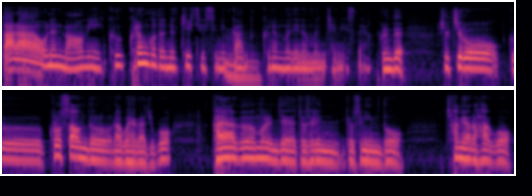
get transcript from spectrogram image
따라오는 마음이 그 그런 것도 느낄 수 있으니까 음. 그런 무대 너무 재미있어요. 그런데 실제로 그 크로스 사운드라고 해가지고 가야금을 이제 조세린 교수님도 참여를 하고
